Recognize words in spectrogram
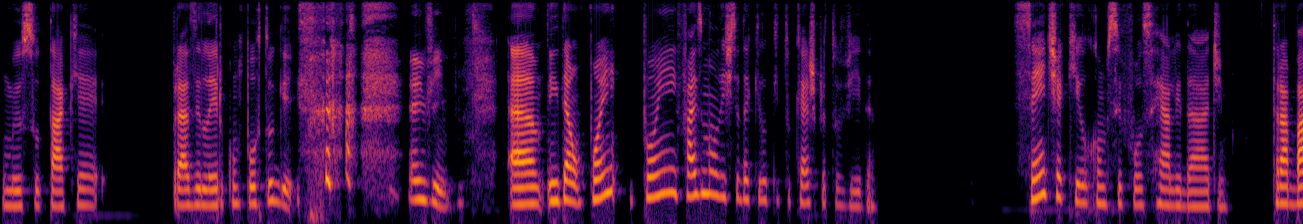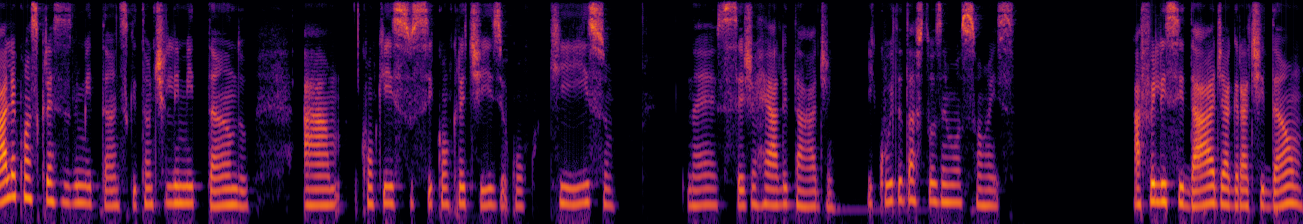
o meu sotaque é brasileiro com português. Enfim. Uh, então, põe, põe, faz uma lista daquilo que tu queres para tua vida. Sente aquilo como se fosse realidade. Trabalha com as crenças limitantes que estão te limitando a com que isso se concretize, ou com que isso né, seja realidade. E cuida das tuas emoções. A felicidade, a gratidão,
